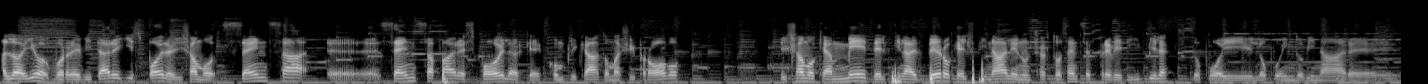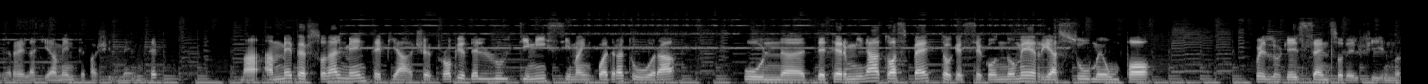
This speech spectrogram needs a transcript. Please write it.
Allora, io vorrei evitare gli spoiler, diciamo, senza, eh, senza fare spoiler, che è complicato, ma ci provo. Diciamo che a me del finale, è vero che il finale in un certo senso è prevedibile, lo puoi, lo puoi indovinare relativamente facilmente, ma a me personalmente piace proprio dell'ultimissima inquadratura un eh, determinato aspetto che secondo me riassume un po' quello che è il senso del film.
